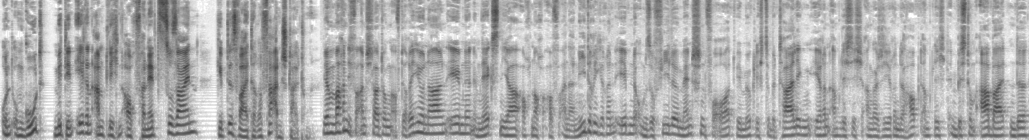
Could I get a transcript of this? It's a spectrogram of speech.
Und um gut mit den Ehrenamtlichen auch vernetzt zu sein, gibt es weitere Veranstaltungen. Wir machen die Veranstaltungen auf der regionalen Ebene, im nächsten Jahr auch noch auf einer niedrigeren Ebene, um so viele Menschen vor Ort wie möglich zu beteiligen, ehrenamtlich sich engagierende, hauptamtlich im Bistum arbeitende,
